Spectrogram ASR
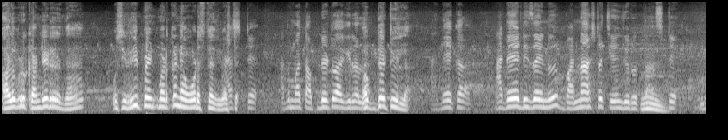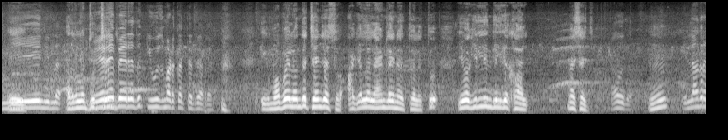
ಅಳಬ್ರು ಕಂಡಿಡಿರೋದನ್ನ ಉಸಿ ರೀಪೇಂಟ್ ಮಾಡ್ಕೊಂಡು ನಾವು ಓಡಿಸ್ತಾ ಇದೀವಿ ಅಷ್ಟೇ. ಅಷ್ಟೇ. ಅದು ಮತ್ತೆ ಅಪ್ಡೇಟು ಆಗಿರಲ್ಲ. ಅಪ್ಡೇಟು ಇಲ್ಲ. ಅದೇ ಕ ಅದೇ ಡಿಸೈನ್ ಬಣ್ಣ ಅಷ್ಟೇ ಚೇಂಜ್ ಇರುತ್ತೆ ಅಷ್ಟೇ. ಏನಿಲ್ಲ. ಅದ್ರಲ್ಲೊಂಚೂರು ಬೇರೆ ಬೇರೆದಕ್ಕೆ ಯೂಸ್ ಮಾಡ್ಕೊತಿದ್ದಾರೆ. ಈಗ ಮೊಬೈಲ್ ಒಂದೇ ಚೇಂಜಸ್ಸು ಆಗೆಲ್ಲ ಲ್ಯಾಂಡ್ಲೈನ್ ಇತ್ತು ಇವಾಗ ಇಲ್ಲಿಂದ ಇಲ್ಲಿಗೆ ಕಾಲ್ ಮೆಸೇಜ್ ಹೌದು. ಹ್ಞೂ ಇಲ್ಲಾಂದ್ರೆ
